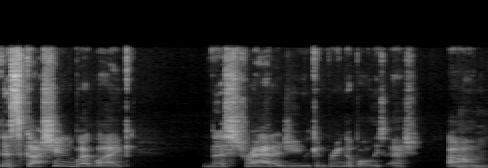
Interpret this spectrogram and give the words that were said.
discussion, but like the strategy, we can bring up all these um, mm-hmm.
